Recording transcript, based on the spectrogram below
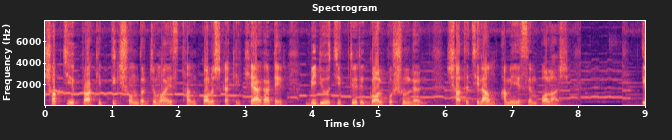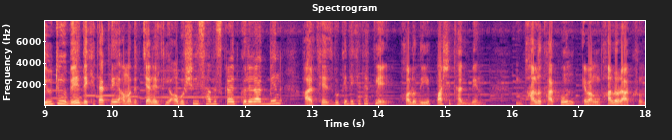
সবচেয়ে প্রাকৃতিক সৌন্দর্যময় স্থান কলসকাঠি খেয়াঘাটের ভিডিও চিত্রের গল্প শুনলেন। সাথে ছিলাম আমি এস এম পলাশ। ইউটিউবে দেখে থাকলে আমাদের চ্যানেলটি অবশ্যই সাবস্ক্রাইব করে রাখবেন আর ফেসবুকে দেখে থাকলে ফলো দিয়ে পাশে থাকবেন। ভালো থাকুন এবং ভালো রাখুন।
